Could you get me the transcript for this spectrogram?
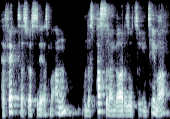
Perfekt, das hörst du dir erstmal an. Und das passte dann gerade so zu dem Thema.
